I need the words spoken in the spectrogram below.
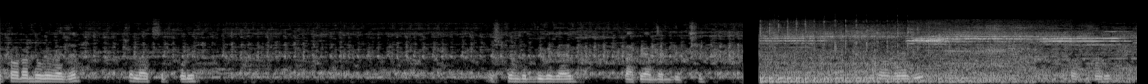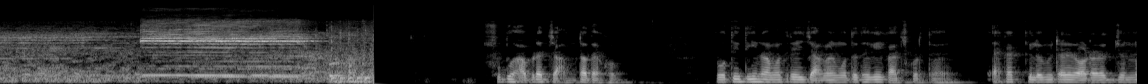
একটা অর্ডার ঢুকে গেছে। চলো অ্যাকসেপ্ট করি। রেস্টুরেন্টের দিকে যাই, তাকে আপডেট দিচ্ছি। শুধু হাবড়ার জামটা দেখো। প্রতিদিন আমাদের এই জামের মধ্যে থেকেই কাজ করতে হয়। এক এক কিলোমিটারের অর্ডারের জন্য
